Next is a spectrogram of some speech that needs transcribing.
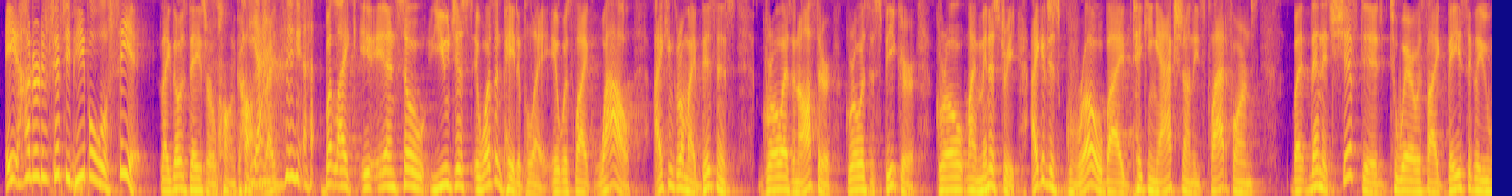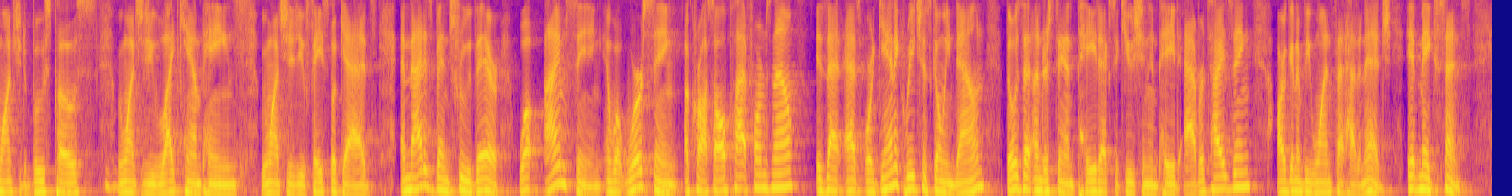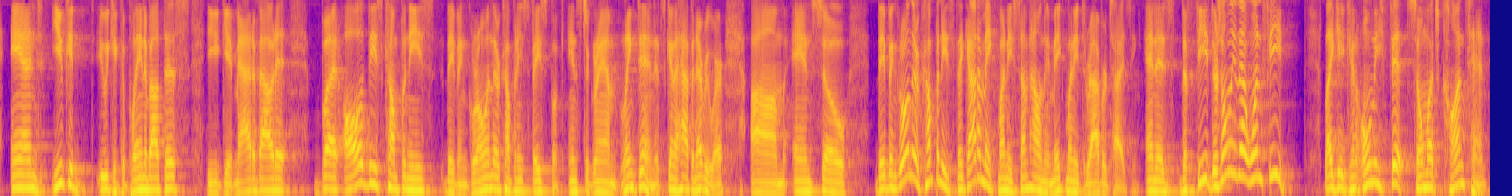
850 people will see it. Like those days are long gone, Yeah. right? Yeah. But like, and so you just, it wasn't pay to play. It was like, wow, I can grow my business, grow as an author, grow as a speaker, grow my ministry. I could just grow by taking action on these platforms. But then it shifted to where it was like, basically, we want you to boost posts. We want you to do like campaigns. We want you to do Facebook ads. And that has been true there. What I'm seeing and what we're seeing across all platforms now is that as organic reach is going down, those that understand paid execution and paid advertising are going to be ones that have an edge. It makes sense. And you could we could complain about this, you could get mad about it, but all of these companies they've been growing their companies, Facebook, Instagram, LinkedIn. It's going to happen everywhere, um, and so they've been growing their companies. They got to make money somehow, and they make money through advertising. And as the feed, there's only that one feed. Like it can only fit so much content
